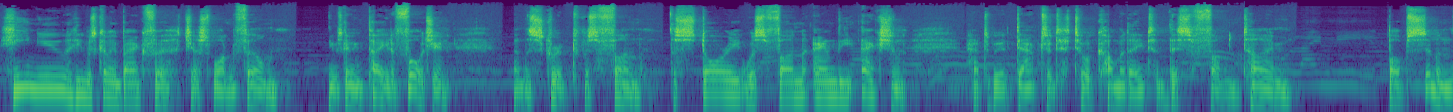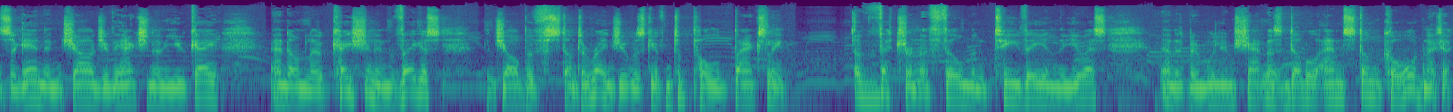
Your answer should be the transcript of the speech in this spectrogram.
he knew he was coming back for just one film. He was getting paid a fortune, and the script was fun. The story was fun, and the action had to be adapted to accommodate this fun time. Bob Simmons, again in charge of the action in the UK, and on location in Vegas, the job of stunt arranger was given to Paul Baxley, a veteran of film and TV in the US, and had been William Shatner's double and stunt coordinator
